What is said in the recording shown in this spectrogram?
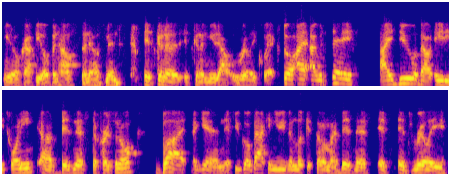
you know crappy open house announcements it's gonna it's gonna mute out really quick. So i, I would say i do about 80 20 uh, business to personal. But again, if you go back and you even look at some of my business, it's it's really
